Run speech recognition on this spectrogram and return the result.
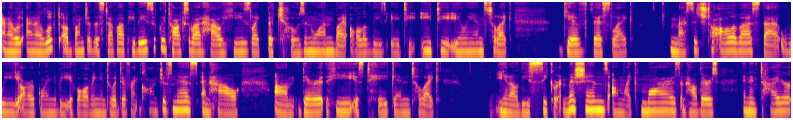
And I look and I looked a bunch of this stuff up. He basically talks about how he's like the chosen one by all of these AT ET aliens to like give this like message to all of us that we are going to be evolving into a different consciousness and how um there he is taken to like you know, these secret missions on like Mars and how there's an entire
